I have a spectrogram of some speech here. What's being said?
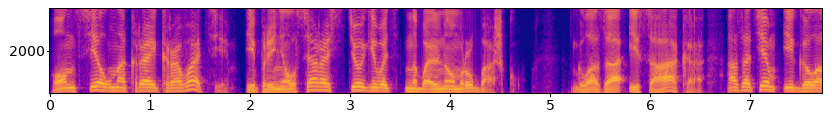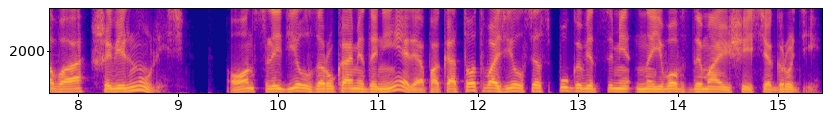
Он сел на край кровати и принялся расстегивать на больном рубашку. Глаза Исаака, а затем и голова шевельнулись. Он следил за руками Даниэля, пока тот возился с пуговицами на его вздымающейся груди.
